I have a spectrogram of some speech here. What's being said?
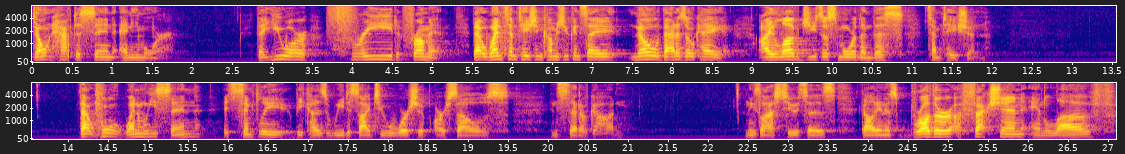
don't have to sin anymore. That you are freed from it. That when temptation comes, you can say, No, that is okay. I love Jesus more than this temptation. That when we sin, it's simply because we decide to worship ourselves instead of God. In these last two, it says godliness, brother affection, and love.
